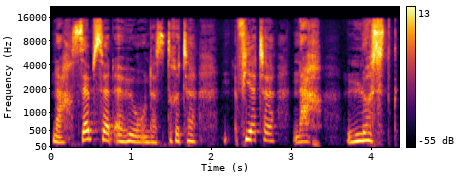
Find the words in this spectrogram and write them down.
nach Selbstwerterhöhung und das dritte, vierte nach Lust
